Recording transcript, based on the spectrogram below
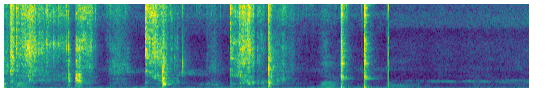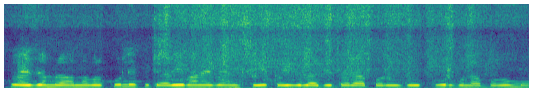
তো এই যে আমরা আবার কুলি পিঠারি বানাই বানছি তো এইগুলা ভিতরে আবার ওই যে পুর বোনা বড়মো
